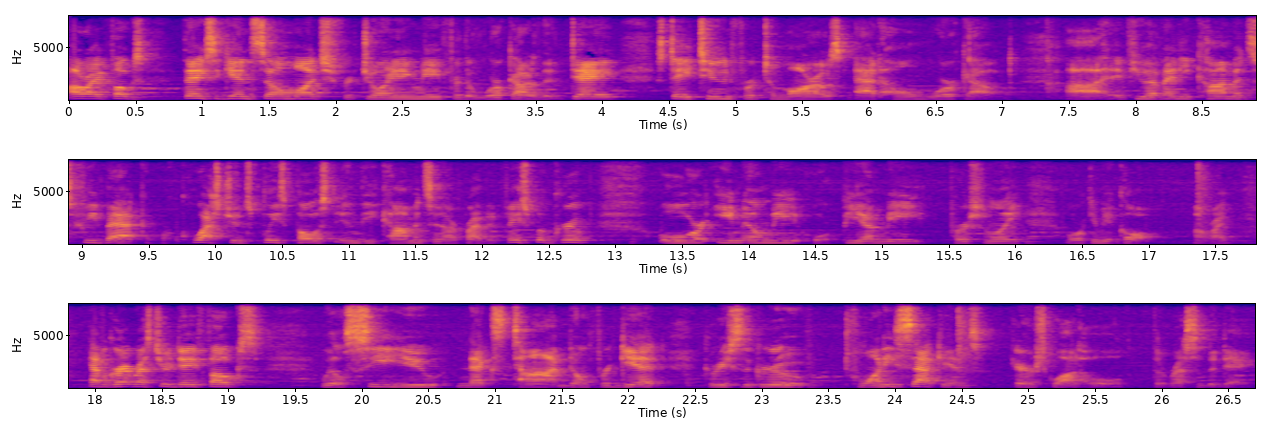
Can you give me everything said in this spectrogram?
All right, folks, thanks again so much for joining me for the workout of the day. Stay tuned for tomorrow's at-home workout. Uh, if you have any comments, feedback, or questions, please post in the comments in our private Facebook group or email me or PM me personally or give me a call. All right. Have a great rest of your day, folks. We'll see you next time. Don't forget, grease the groove, 20 seconds, air squat hold the rest of the day.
